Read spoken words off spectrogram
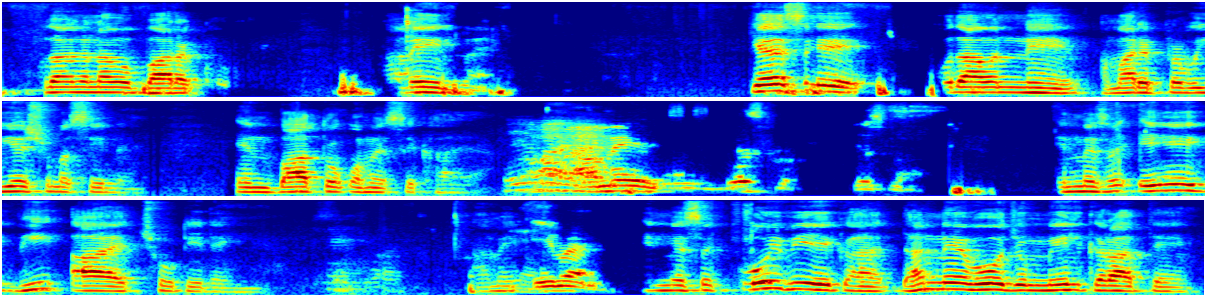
खुदा का नाम मुबारक हो। आमीन। कैसे खुदावन ने हमारे प्रभु यीशु मसीह ने इन बातों को हमें सिखाया? Amen. इनमें से एक भी आयत छोटी नहीं है। Amen. इनमें से कोई भी एक आयत धन्य वो जो मील कराते हैं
